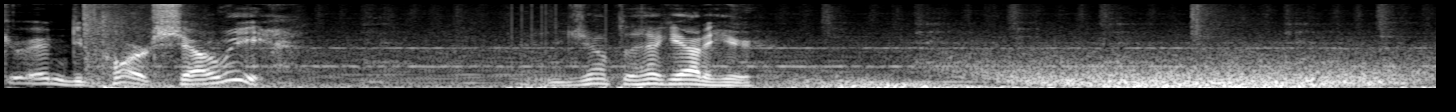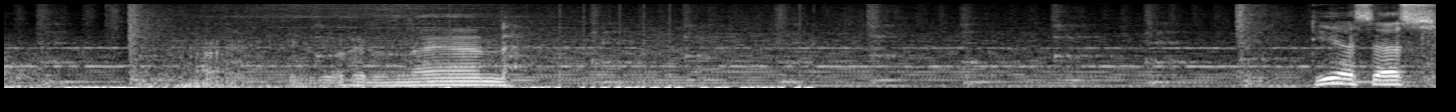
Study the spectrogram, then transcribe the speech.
Go ahead and depart, shall we? And jump the heck out of here. Alright, go ahead and land. DSS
